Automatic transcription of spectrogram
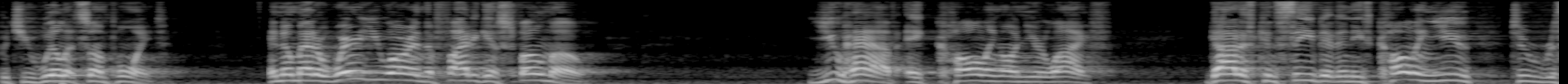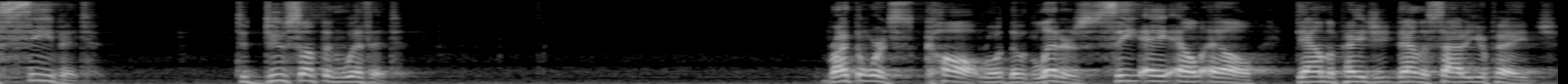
but you will at some point. And no matter where you are in the fight against FOMO, you have a calling on your life. God has conceived it and He's calling you to receive it, to do something with it. Write the words call, the letters C A L L down the page, down the side of your page.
